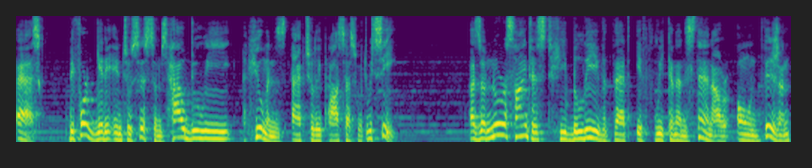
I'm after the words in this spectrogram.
asked, before getting into systems, how do we humans actually process what we see? As a neuroscientist, he believed that if we can understand our own vision,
